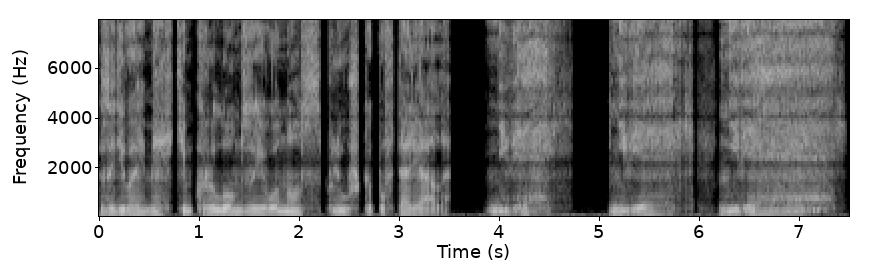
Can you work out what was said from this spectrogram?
Задевая мягким крылом за его нос, Сплюшка повторяла «Не верь, не верь, не верь».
